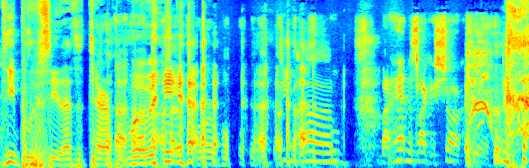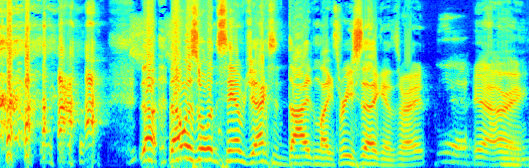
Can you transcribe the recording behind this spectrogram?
Deep Blue Sea. That's a terrible movie. Horrible. Um, My hand is like a shark. that, that was the one Sam Jackson died in like three seconds, right? yeah. Yeah. All right.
